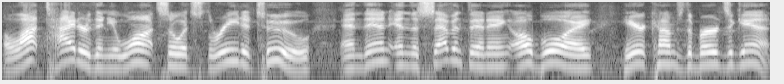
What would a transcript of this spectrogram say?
a lot tighter than you want. So it's three to two, and then in the seventh inning, oh boy, here comes the birds again.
